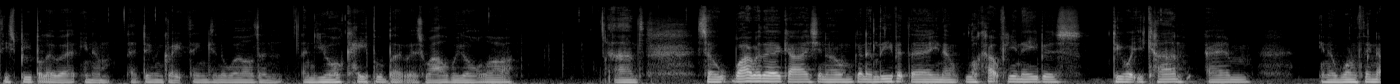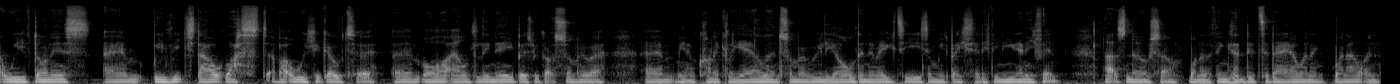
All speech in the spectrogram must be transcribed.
these people who are, you know, are doing great things in the world, and and you're capable as well. We all are. And so while we're there, guys, you know, I'm going to leave it there. You know, look out for your neighbours, do what you can. Um, you know, one thing that we've done is um, we reached out last about a week ago to um, all our elderly neighbours. We've got some who are, um, you know, chronically ill and some are really old in their 80s. And we basically said, if you need anything, let us know. So one of the things I did today, I went and, went out and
